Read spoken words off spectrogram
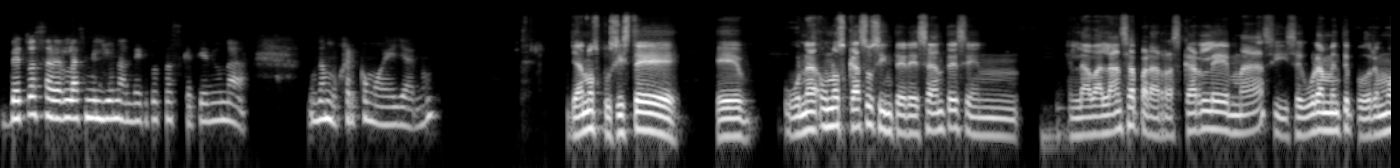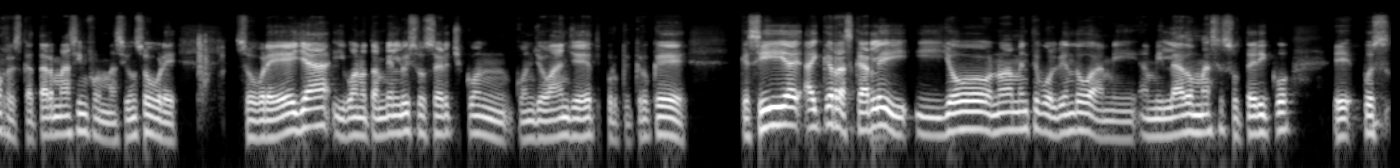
veto a saber las mil y una anécdotas que tiene una, una mujer como ella, ¿no? Ya nos pusiste eh, unos casos interesantes en, en la balanza para rascarle más y seguramente podremos rescatar más información sobre, sobre ella. Y bueno, también lo hizo Search con, con Joan Jett, porque creo que, que sí hay, que rascarle. Y, yo nuevamente volviendo a mi, a mi lado más esotérico, eh, pues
